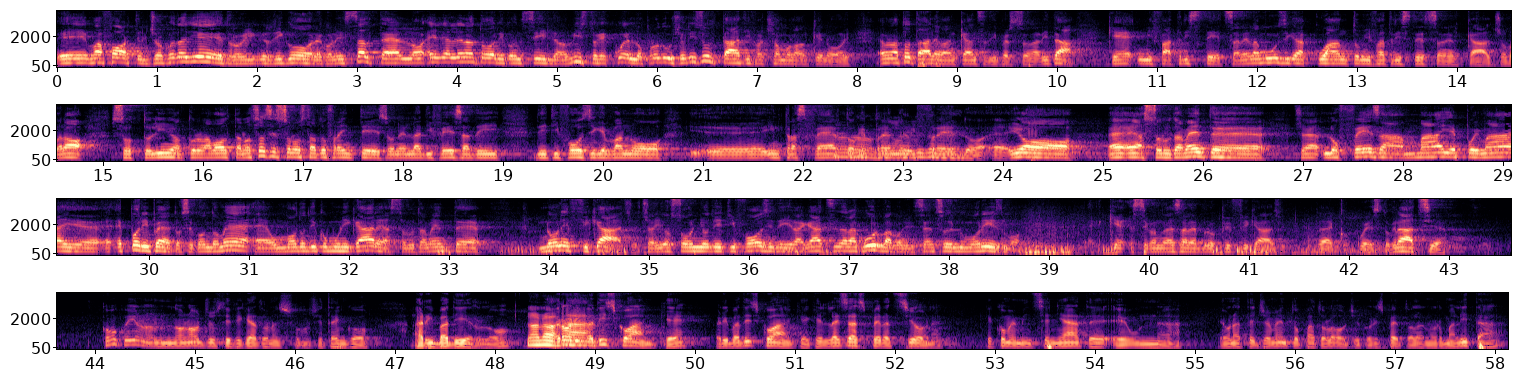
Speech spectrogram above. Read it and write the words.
E va forte il gioco da dietro, il rigore con il saltello e gli allenatori consigliano, visto che quello produce risultati, facciamolo anche noi. È una totale mancanza di personalità che mi fa tristezza nella musica quanto mi fa tristezza nel calcio. Però sottolineo ancora una volta, non so se sono stato frainteso nella difesa dei, dei tifosi che vanno eh, in trasferto, No, che no, prendono il freddo. Eh, io è, è assolutamente cioè, l'offesa mai e poi mai. E, e poi ripeto, secondo me è un modo di comunicare assolutamente non efficace. Cioè, io sogno dei tifosi, dei ragazzi della curva con il senso dell'umorismo, che secondo me sarebbero più efficaci. Ecco questo, grazie. Comunque io non, non ho giustificato nessuno, ci tengo a ribadirlo, No, no, però ah. ribadisco, anche, ribadisco anche che l'esasperazione che come mi insegnate è un, è un atteggiamento patologico rispetto alla normalità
